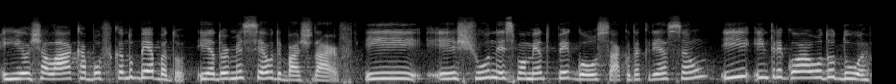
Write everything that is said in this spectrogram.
E Oxalá acabou ficando bêbado e adormeceu debaixo da árvore. E Exu, nesse momento, pegou o saco da criação e entregou a Ododua,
